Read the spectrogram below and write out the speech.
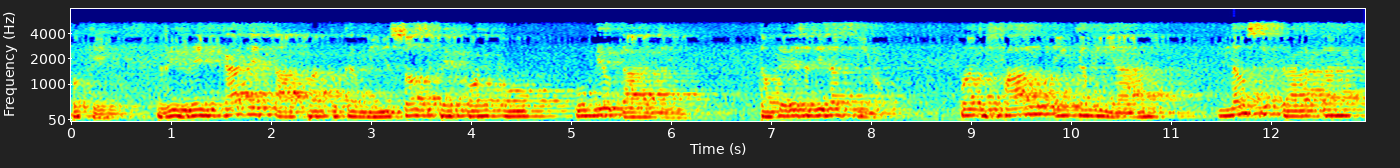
ok. Viver cada etapa do caminho só se percorre com humildade. Então Teresa diz assim, ó, quando falo em caminhar, não se trata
